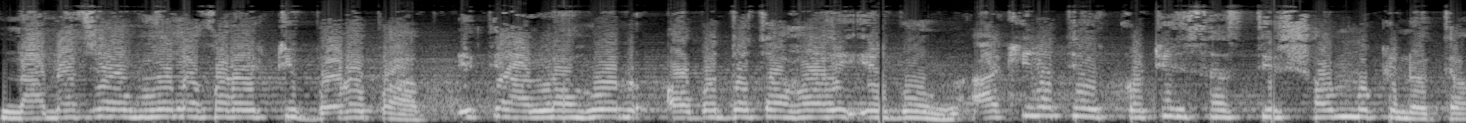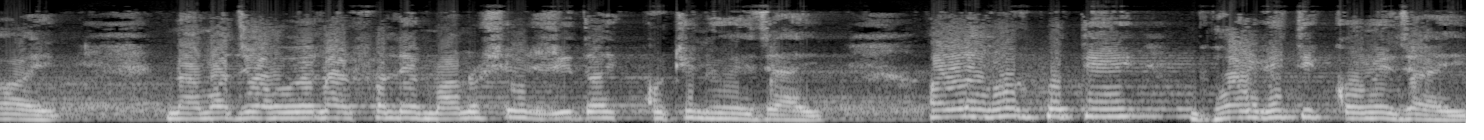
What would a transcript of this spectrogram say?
নামাজে অবহেলা করা একটি বড় পাপ। এতে আল্লাহর অবাধ্যতা হয় এবং আখিরাতে কঠিন শাস্তির সম্মুখীন হতে হয়। নামাজে অবহেলার ফলে মানুষের হৃদয় কঠিন হয়ে যায়। আল্লাহর প্রতি ভয়ভীতি কমে যায়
